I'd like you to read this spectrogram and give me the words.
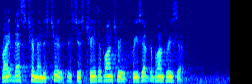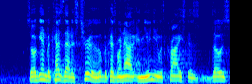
right? That's tremendous truth. It's just truth upon truth, precept upon precept. So again, because that is true, because we're now in union with Christ as those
